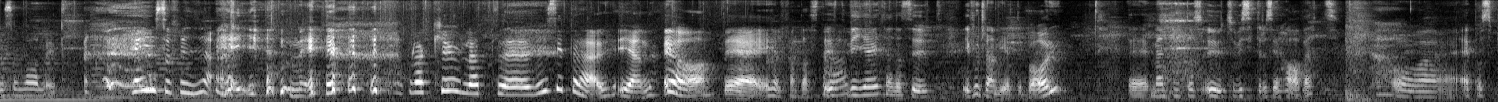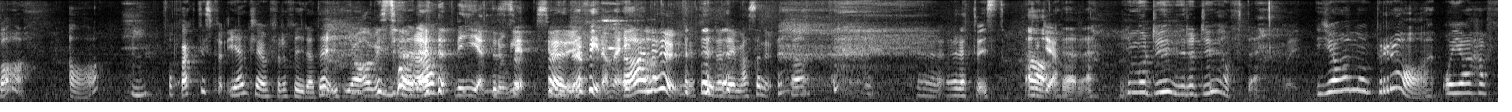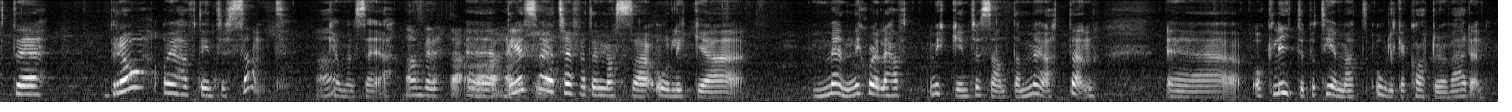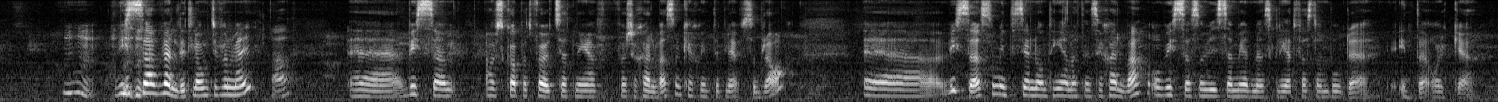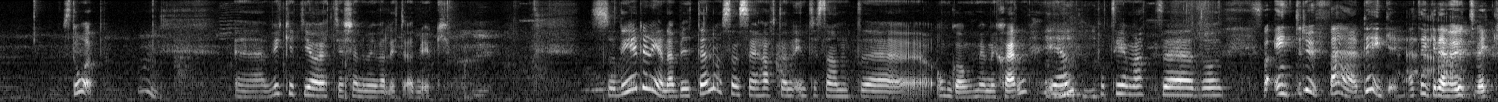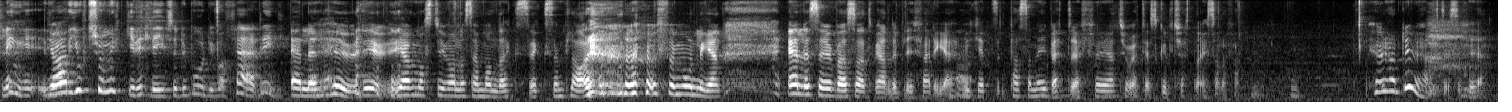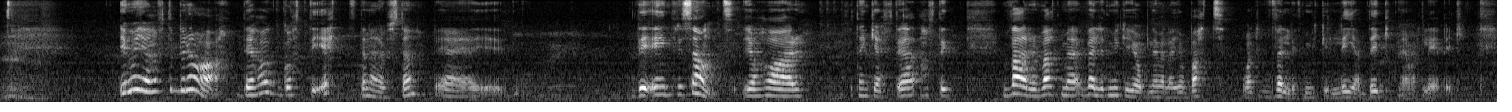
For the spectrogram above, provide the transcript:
organiserade som vanligt. Hej Sofia! Hej! Nej. Vad kul att eh, vi sitter här igen. Ja, det är helt fantastiskt. Ja. Vi har ju tagit oss ut, vi är fortfarande i Göteborg, eh, men tagit oss ut så vi sitter och ser havet och eh, är på spa. Ja. Och faktiskt för, egentligen för att fira dig. Ja, visst är det. Ja. Det är jätteroligt. Så, så är det att fira mig. Ja, eller hur? Jag firar dig massa nu. Ja. Rättvist, tycker Ja, jag. det är det. Hur mår du? Hur har du haft det? Jag mår bra och jag har haft det bra och jag har haft det intressant Ja. kan man säga. Ja, berätta. Eh, dels har jag träffat en massa olika människor eller haft mycket intressanta möten. Eh, och lite på temat olika kartor av världen. Mhm. Vissa väldigt långt ifrån mig. Ja. Eh, vissa har skapat förutsättningar för sig själva som kanske inte blev så bra. Eh, vissa som inte ser någonting annat än sig själva och vissa som visar medmänsklighet fast de borde inte orka stå upp. Eh, vilket gör att jag känner mig väldigt ödmjuk. Så det är den ena biten och sen så har jag haft en intressant eh, omgång med mig själv igen på temat eh, då Va, Är inte du färdig? Jag tänker det här med utveckling. Du Ja. har gjort så mycket i ditt liv så du borde ju vara färdig. Eller hur? Det, jag måste ju vara här måndagsexemplar förmodligen. Eller så är det bara så att vi aldrig blir färdiga, Ja. vilket passar mig bättre för jag tror att jag skulle tröttna i sådana fall. Hur har du haft det Sofia? Ja, men jag har haft det bra. Det har gått i ett den här hösten. Det är, det är intressant. Jag har, jag tänker efter, jag har haft det varvat med väldigt mycket jobb när jag väl har jobbat och varit väldigt mycket ledig när jag varit ledig.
